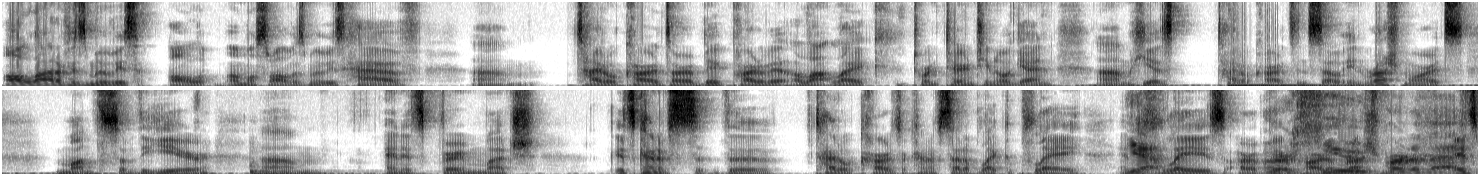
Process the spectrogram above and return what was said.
a lot of his movies, all almost all of his movies have um, title cards are a big part of it. A lot like Tarantino again, um, he has title cards. And so in Rushmore, it's months of the year, um, and it's very much it's kind of s- the title cards are kind of set up like a play, and Yeah. plays are a big Are a part of huge Rushmore. part of that. It's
